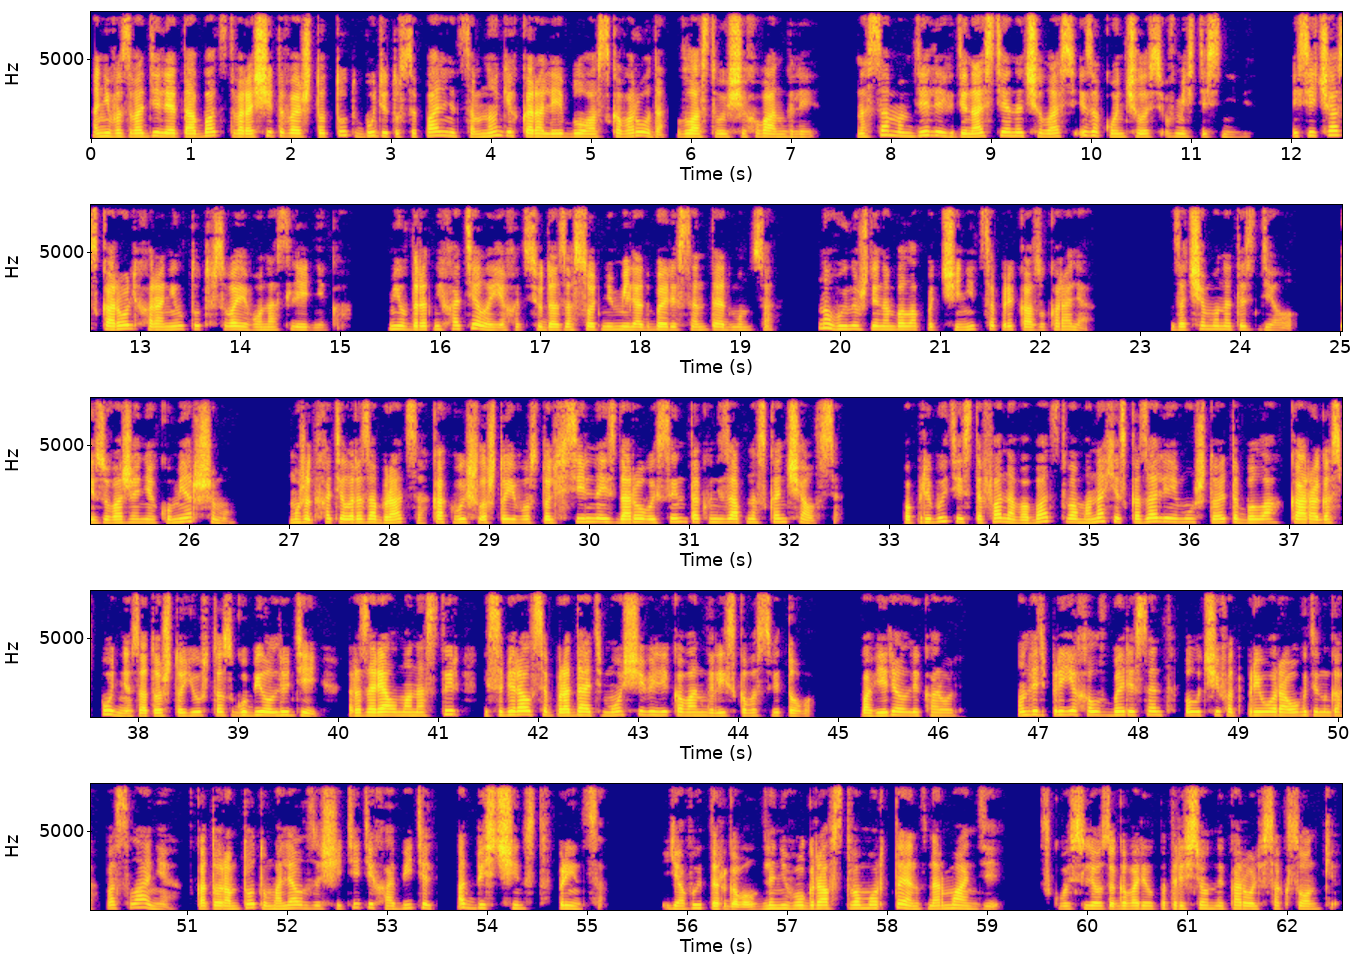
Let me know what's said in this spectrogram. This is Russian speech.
Они возводили это аббатство, рассчитывая, что тут будет усыпальница многих королей блуасского рода, властвующих в Англии, на самом деле их династия началась и закончилась вместе с ними. И сейчас король хоронил тут своего наследника. Милдред не хотела ехать сюда за сотню миль от Берри Сент-Эдмундса, но вынуждена была подчиниться приказу короля. Зачем он это сделал? Из уважения к умершему? Может, хотел разобраться, как вышло, что его столь сильный и здоровый сын так внезапно скончался? По прибытии Стефана в аббатство монахи сказали ему, что это была кара Господня за то, что Юстас губил людей, разорял монастырь и собирался продать мощи великого английского святого. Поверил ли король? Он ведь приехал в Берри-Сент, получив от приора Огдинга послание, в котором тот умолял защитить их обитель от бесчинств принца. Я выторговал для него графство Мортен в Нормандии, сквозь слезы говорил потрясенный король саксонки.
